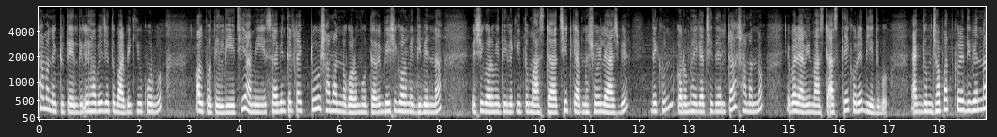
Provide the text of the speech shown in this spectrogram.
সামান্য একটু তেল দিলে হবে। যেহেতু বারবিকিউ করব, অল্প তেল দিয়েছি। আমি সয়াবিন তেলটা একটু সামান্য গরম হতে হবে। বেশি গরমে দিবেন না। বেশি গরমে দিলে কিন্তু মাছটা ছিটকে আপনার শরীরে আসবে। দেখুন, গরম হয়ে গেছে তেলটা সামান্য। এবারে আমি মাছটা আস্তে করে দিয়ে দেব। একদম ঝপাত করে দিবেন না।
